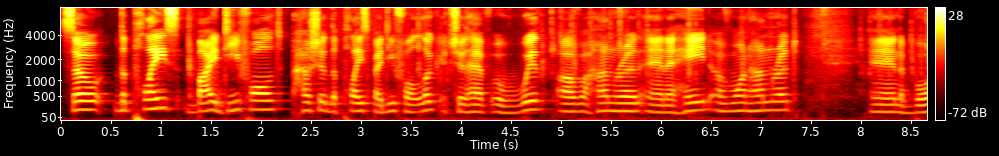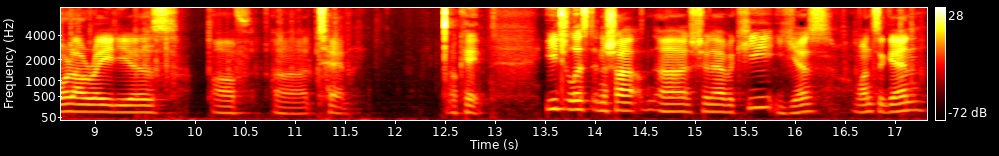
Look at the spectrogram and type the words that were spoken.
So the place by default, how should the place by default look? It should have a width of 100 and a height of 100 and a border radius of uh, 10. Okay, each list in the child uh, should have a key. Yes, once again,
